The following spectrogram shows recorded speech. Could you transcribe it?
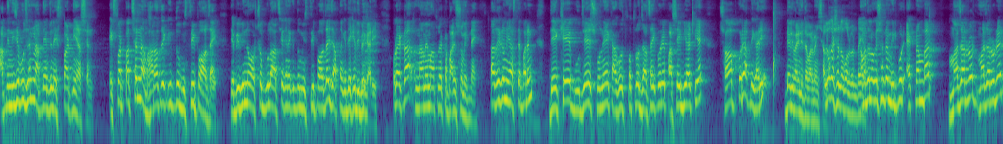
আপনি নিজে বুঝেন না আপনি একজন এক্সপার্ট নিয়ে আসেন। এক্সপার্ট পাচ্ছেন না ভারতে কিন্তু মিস্ত্রি পাওয়া যায়। যে বিভিন্ন ওয়ার্কশপগুলো আছে এখানে কিন্তু মিস্ত্রি পাওয়া যায় যে আপনাকে দেখে দিবে গাড়ি। ওরা একটা নামে মাত্র একটা পারিশ্রমিক নেয়। তাদেরকে নিয়ে আসতে পারেন। দেখে বুঝে শুনে কাগজপত্র যাচাই করে পাশেই বিআরটিএ সব করে আপনি গাড়ি ডেলিভারি নিতে পারবেন লোকেশনটা বলবেন ভাই আমাদের লোকেশনটা মিরপুর এক নাম্বার। মাজার রোড মাজার রোডের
